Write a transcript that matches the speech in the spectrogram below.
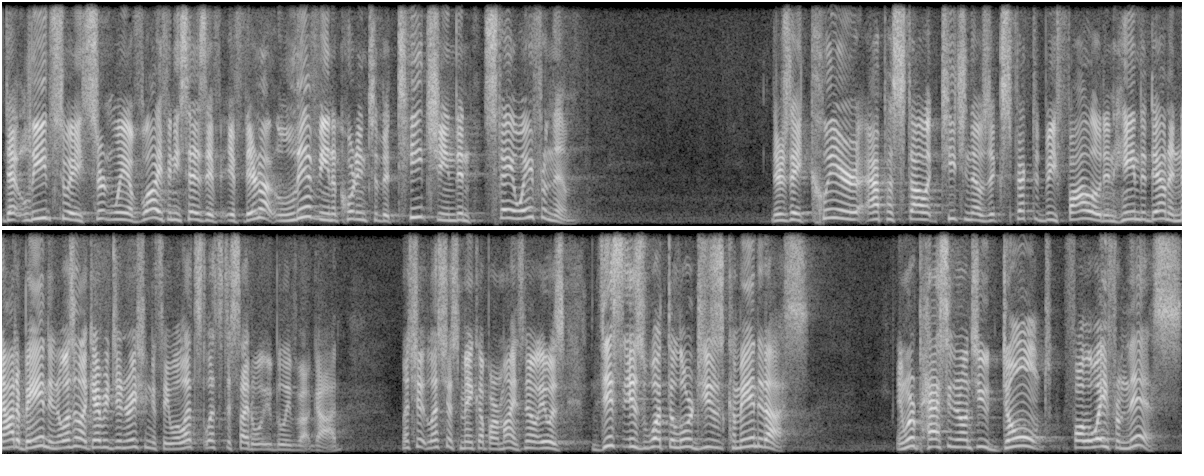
that leads to a certain way of life. And he says, if, if they're not living according to the teaching, then stay away from them. There's a clear apostolic teaching that was expected to be followed and handed down and not abandoned. It wasn't like every generation could say, well, let's, let's decide what we believe about God. Let's just, let's just make up our minds. No, it was, this is what the Lord Jesus commanded us. And we're passing it on to you. Don't fall away from this.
